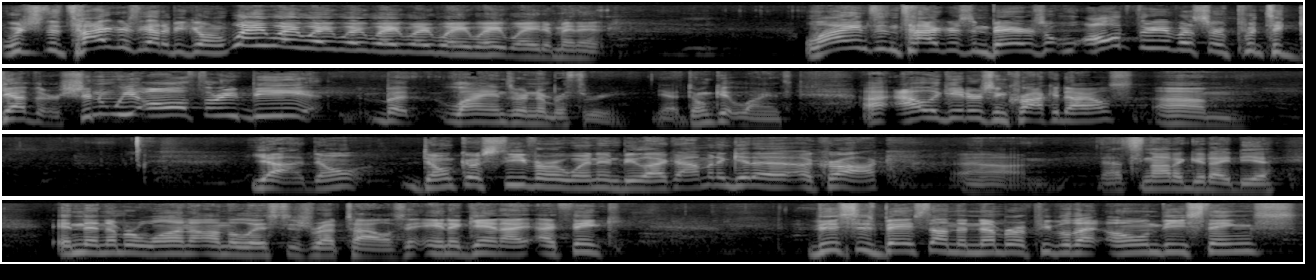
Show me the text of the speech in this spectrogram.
which the tigers got to be going, wait, wait, wait, wait, wait, wait, wait, wait, wait a minute. Lions and tigers and bears, all three of us are put together. Shouldn't we all three be? But lions are number three. Yeah, don't get lions. Uh, alligators and crocodiles. Um, yeah, don't don't go Steve Irwin and be like, I'm going to get a, a croc. Um, that's not a good idea. And then number one on the list is reptiles. And again, I, I think this is based on the number of people that own these things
